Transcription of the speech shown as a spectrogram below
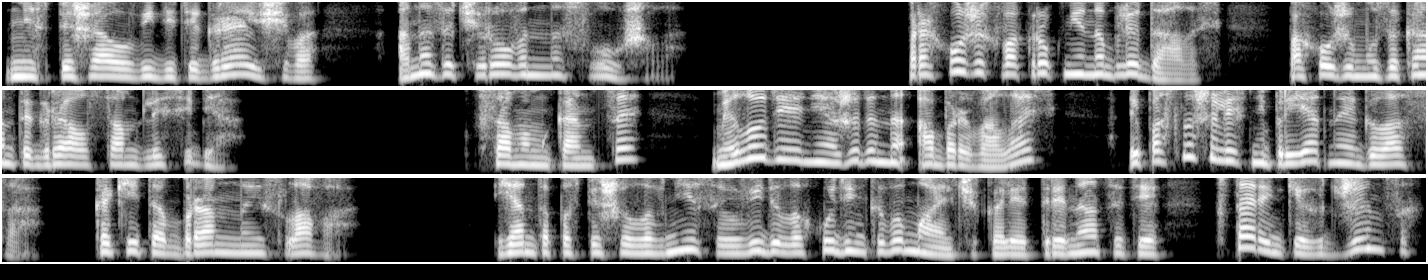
Не спеша увидеть играющего, она зачарованно слушала. Прохожих вокруг не наблюдалось, похоже, музыкант играл сам для себя. В самом конце — Мелодия неожиданно оборвалась, и послышались неприятные голоса, какие-то бранные слова. Янта поспешила вниз и увидела худенького мальчика лет 13 в стареньких джинсах,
